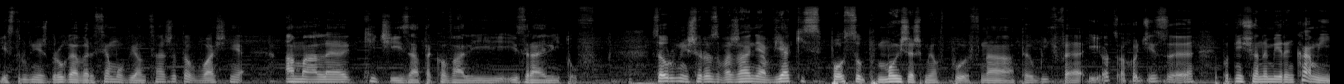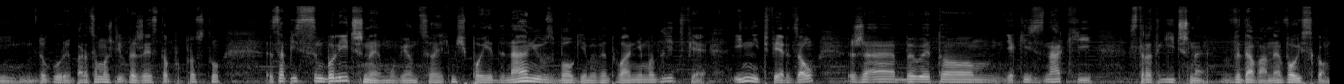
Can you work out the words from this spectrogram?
Jest również druga wersja mówiąca, że to właśnie Amalekici zaatakowali Izraelitów. Są również rozważania, w jaki sposób Mojżesz miał wpływ na tę bitwę i o co chodzi z podniesionymi rękami do góry. Bardzo możliwe, że jest to po prostu zapis symboliczny, mówiący o jakimś pojednaniu z Bogiem, ewentualnie modlitwie. Inni twierdzą, że były to jakieś znaki strategiczne wydawane wojskom.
